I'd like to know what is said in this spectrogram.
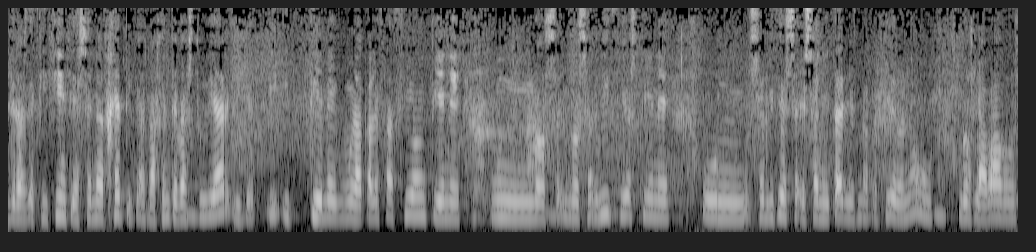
de las deficiencias energéticas. La gente va a estudiar y, tiene una calefacción tiene unos, unos servicios tiene un servicios sanitarios me refiero no unos lavabos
